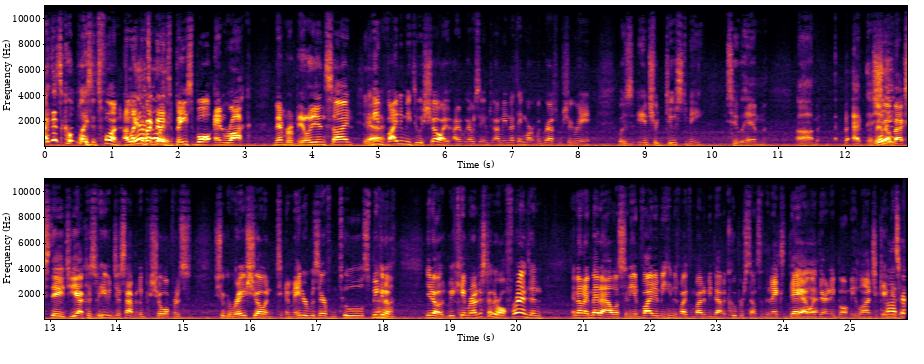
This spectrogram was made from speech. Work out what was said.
I, that's a cool place. It's fun. I like the fact that it's baseball and rock memorabilia inside. And he invited me to a show. I, I, I was, I mean, I think Mark McGrath from Sugar Ray was introduced me to him um, at the show backstage. Yeah, because he just happened to show up for his Sugar Ray show, and, and Maynard was there from Tool. Speaking of, Uh-huh. you know, we came around just because they're all friends, and and then I met Alice, and he invited me. He and his wife invited me down to Cooperstown. So the next day, Yeah, I went there, and they bought me lunch and gave Oh, me some,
